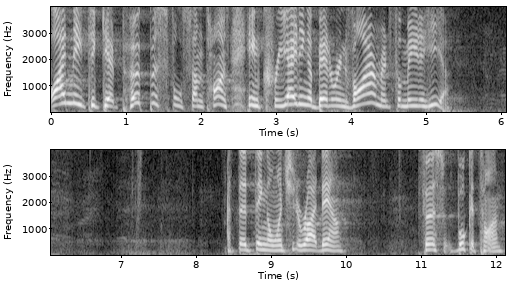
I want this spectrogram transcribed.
I need to get purposeful sometimes in creating a better environment for me to hear. A third thing I want you to write down first, book a time.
